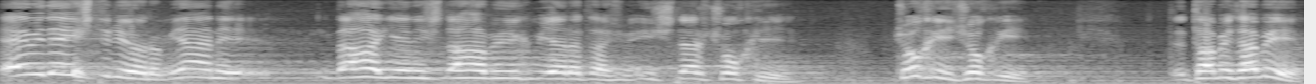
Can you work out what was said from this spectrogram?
Evi değiştiriyorum yani daha geniş daha büyük bir yere taşınıyorum. İşler çok iyi. Çok iyi çok iyi. E, Tabii tabii.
